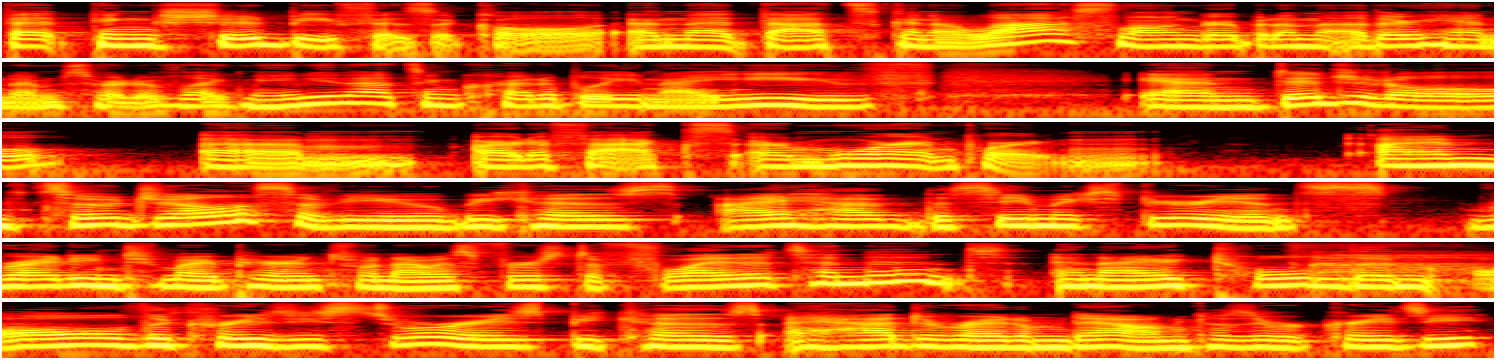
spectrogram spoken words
that things should be physical and that that's going to last longer. But on the other hand, I'm sort of like maybe that's incredibly naive, and digital um, artifacts are more important. I'm so jealous of you because I had the same experience writing to my parents when I was first a flight attendant, and I told them all the crazy stories because I had to write them down because they were crazy.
